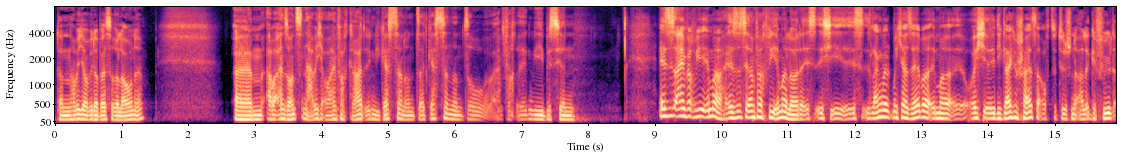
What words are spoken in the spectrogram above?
Dann habe ich auch wieder bessere Laune. Ähm, aber ansonsten habe ich auch einfach gerade irgendwie gestern und seit gestern dann so einfach irgendwie ein bisschen. Es ist einfach wie immer. Es ist einfach wie immer, Leute. Es, ich, es langweilt mich ja selber immer, äh, euch äh, die gleiche Scheiße aufzutischen, alle gefühlt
